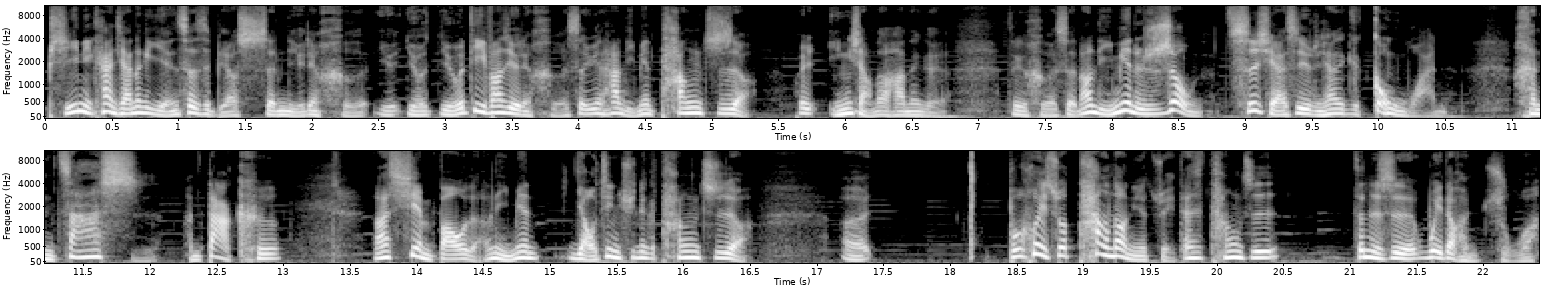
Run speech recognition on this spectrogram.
皮你看起来那个颜色是比较深的，有点褐，有有有的地方是有点褐色，因为它里面汤汁啊会影响到它那个这个褐色。然后里面的肉呢，吃起来是有点像一个贡丸，很扎实，很大颗，然后现包的，里面咬进去那个汤汁啊，呃，不会说烫到你的嘴，但是汤汁真的是味道很足啊，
